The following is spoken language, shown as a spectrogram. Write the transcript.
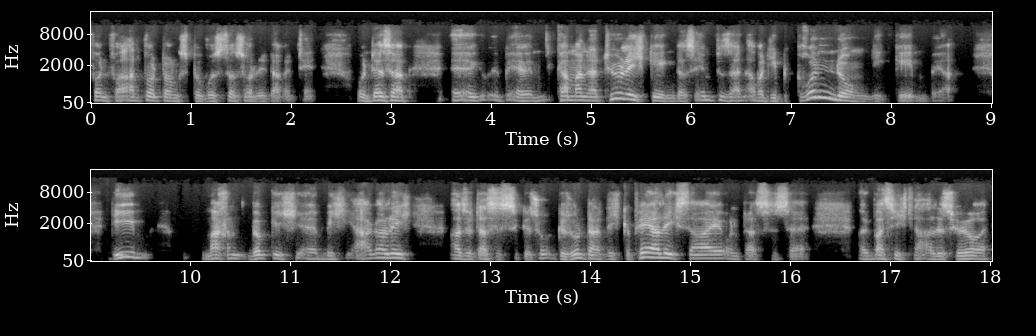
von verantwortungsbewusster Solidarität. Und deshalb äh, äh, kann man natürlich gegen das Impfen sein, aber die Begründungen, die gegeben werden, die machen wirklich äh, mich ärgerlich. Also, dass es gesundheitlich gefährlich sei und dass es, äh, was ich da alles höre,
